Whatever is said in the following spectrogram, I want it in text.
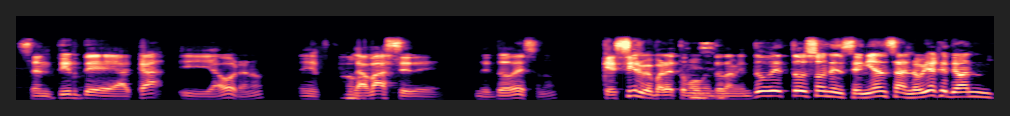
Sentirte acá y ahora, ¿no? Es Ah. la base de, de todo eso, ¿no? Que sirve para estos Sí, momentos sí. también. Tú ves, todos son enseñanzas, los viajes te van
